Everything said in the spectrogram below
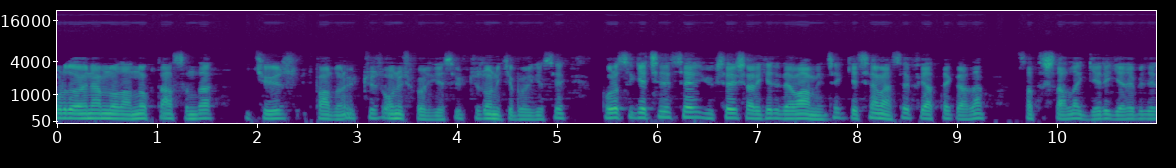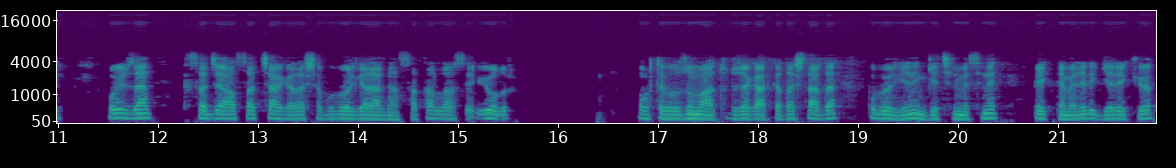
Burada önemli olan nokta aslında 200 pardon 313 bölgesi, 312 bölgesi. Burası geçilirse yükseliş hareketi devam edecek. Geçilemezse fiyat tekrardan satışlarla geri gelebilir. O yüzden kısaca al satçı arkadaşlar bu bölgelerden satarlarsa iyi olur. Orta ve uzun vade tutacak arkadaşlar da bu bölgenin geçilmesini beklemeleri gerekiyor.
